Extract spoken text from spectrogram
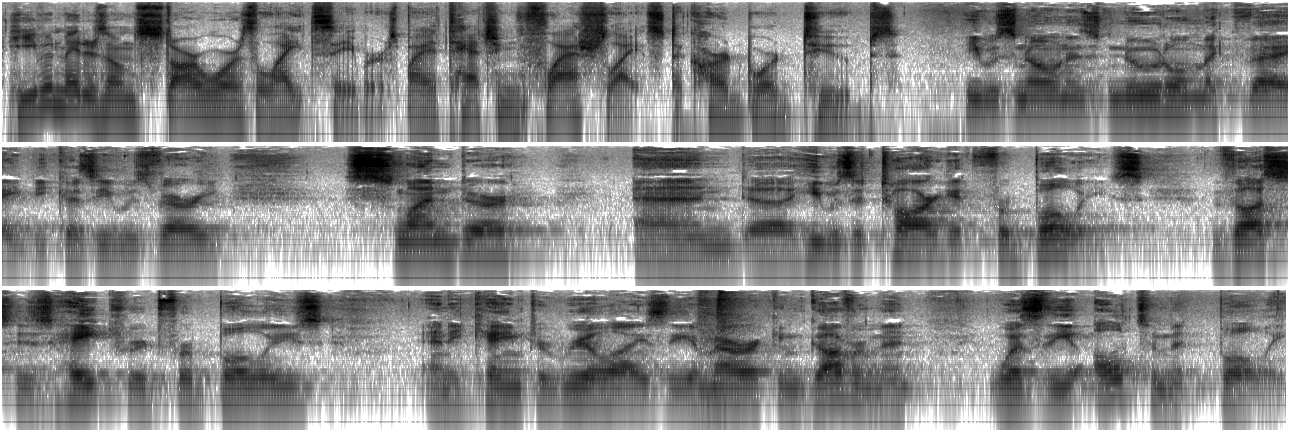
He even made his own Star Wars lightsabers by attaching flashlights to cardboard tubes. He was known as Noodle McVeigh because he was very slender and uh, he was a target for bullies. Thus, his hatred for bullies, and he came to realize the American government was the ultimate bully.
